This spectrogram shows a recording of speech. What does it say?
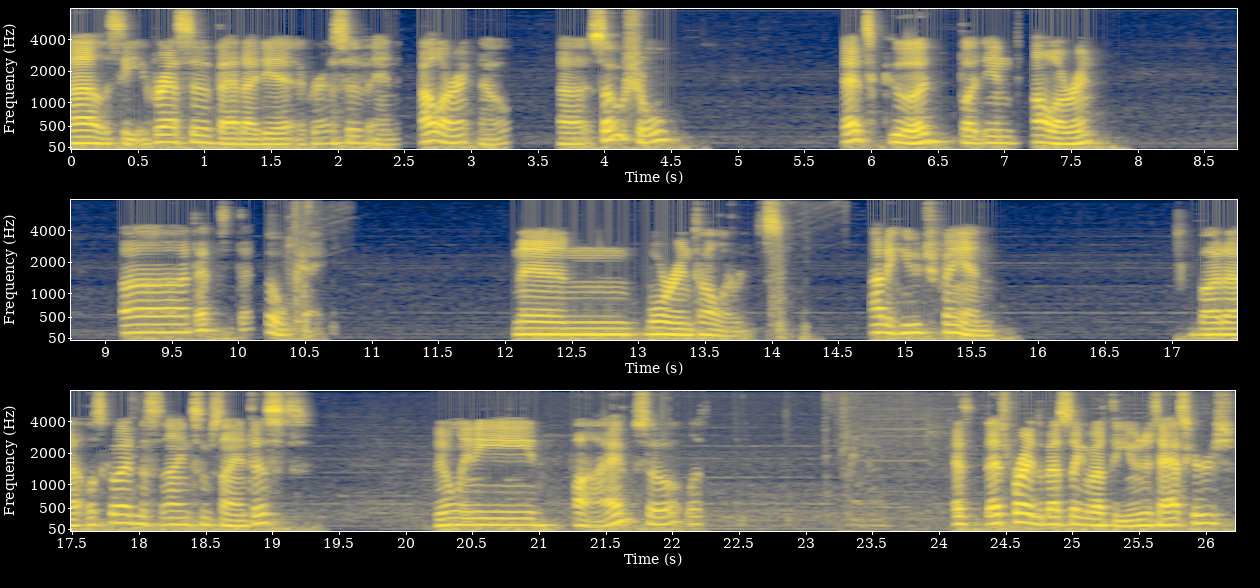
Uh, let's see. Aggressive, bad idea. Aggressive and intolerant, no. Uh, social, that's good, but intolerant, uh, that's that's okay. And then more intolerance. Not a huge fan. But uh, let's go ahead and assign some scientists. We only need five, so let's. That's that's probably the best thing about the unitaskers.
